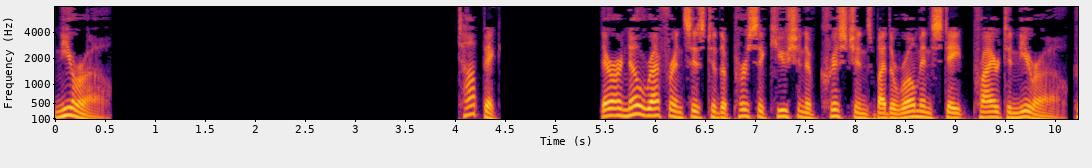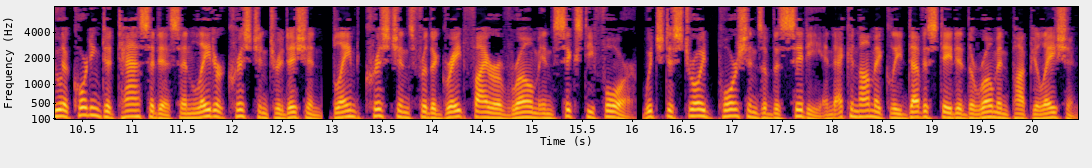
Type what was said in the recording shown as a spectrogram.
Nero There are no references to the persecution of Christians by the Roman state prior to Nero, who according to Tacitus and later Christian tradition, blamed Christians for the Great Fire of Rome in 64, which destroyed portions of the city and economically devastated the Roman population.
